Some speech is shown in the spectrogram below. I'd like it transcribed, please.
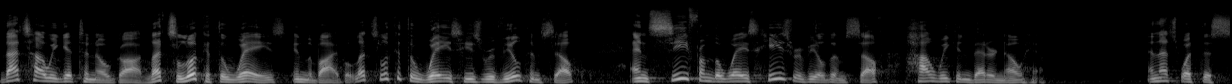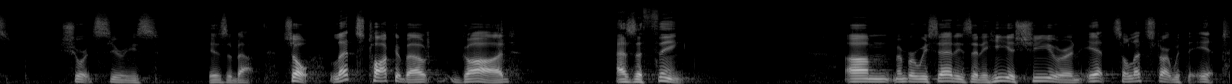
That's how we get to know God. Let's look at the ways in the Bible. Let's look at the ways He's revealed Himself and see from the ways He's revealed Himself how we can better know Him. And that's what this short series is about. So let's talk about God as a thing. Um, remember we said, is it a he, a she, or an it? So let's start with the it.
